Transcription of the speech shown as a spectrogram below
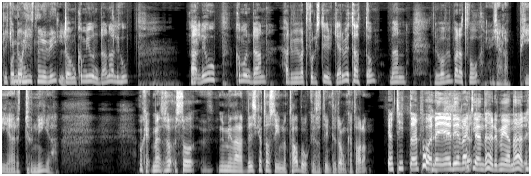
Vi kan Och de- hit när du vill. De kom ju undan allihop. Allihop kom undan. Hade vi varit full styrka hade vi tagit dem. Men nu var vi bara två. En jävla PR-turné. Okej, men så, så du menar att vi ska ta oss in och ta boken så att inte de kan ta den? Jag tittar på dig. Är det verkligen det här du menar?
